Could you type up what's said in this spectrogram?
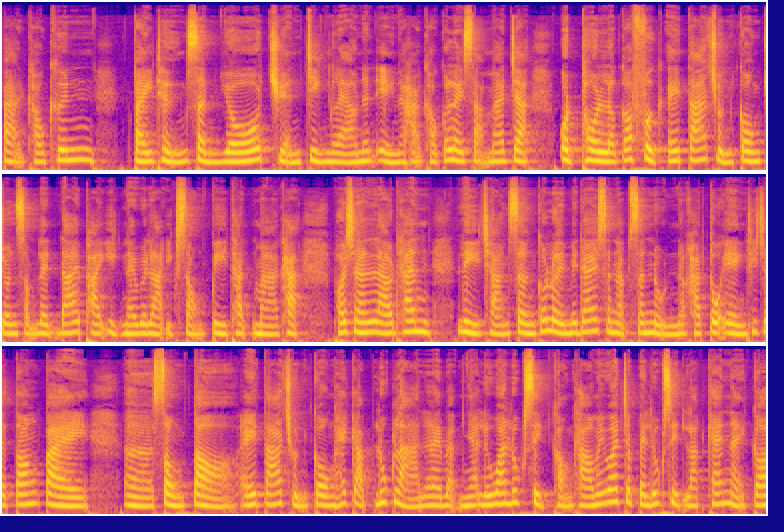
18 เขาขึ้น ไปถึงเซินโยเฉียนจริงแล้วนั่นเองนะคะ เขาก็เลยสามารถจะอดทนแล้วก็ฝึกไอ้ต้าฉุนกงจนสำเร็จได้ภายอีกในเวลาอีก 2 ปีถัดมาค่ะ เพราะฉะนั้นแล้วท่านหลี่ฉางเซิงก็เลยไม่ได้สนับสนุนนะคะ ตัวเองที่จะต้องไปส่งต่อไอ้ต้าฉุนกงให้กับลูกหลานอะไรแบบนี้หรือว่าลูกศิษย์ของเขาไม่ว่าจะเป็นลูกศิษย์รักแค่ไหนก็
